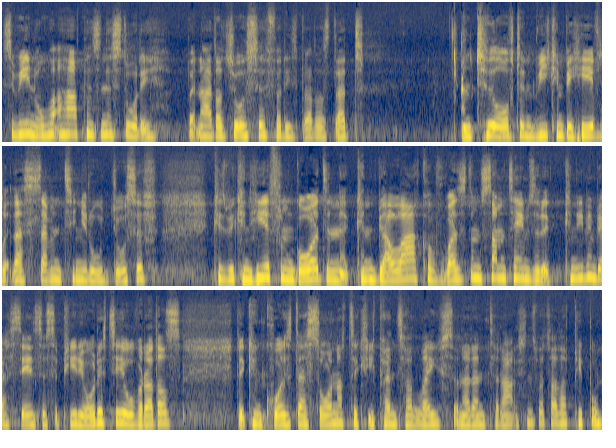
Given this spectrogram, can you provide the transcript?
So we know what happens in the story, but neither Joseph or his brothers did. And too often we can behave like this 17 year old Joseph because we can hear from God and it can be a lack of wisdom sometimes, or it can even be a sense of superiority over others that can cause dishonour to creep into our lives and our interactions with other people.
